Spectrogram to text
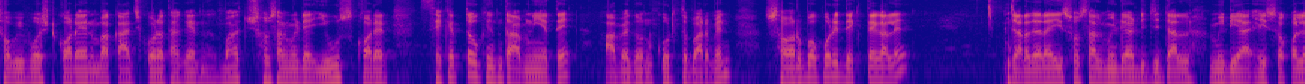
ছবি পোস্ট করেন বা কাজ করে থাকেন বা সোশ্যাল মিডিয়া ইউজ করেন, সেক্ষেত্রেও কিন্তু আপনি এতে আবেদন করতে পারবেন। সর্বোপরি দেখতে গেলে যারা যারা এই সোশ্যাল মিডিয়া ডিজিটাল মিডিয়া এই সকলে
